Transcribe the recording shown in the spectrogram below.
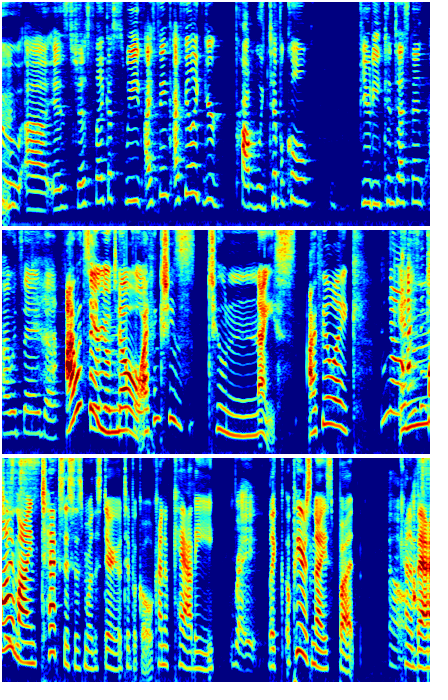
who uh, is just like a sweet. I think I feel like you're probably typical beauty contestant. I would say the I would say no. I think she's too nice. I feel like no. In my she's a mind, Texas is more the stereotypical kind of catty, right? like appears nice, but Oh, Kinda I,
